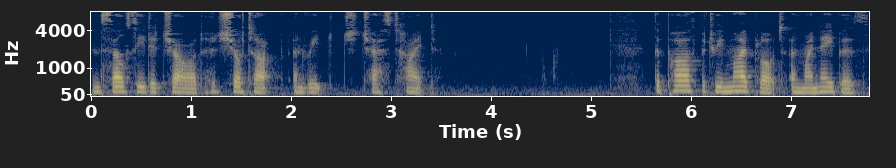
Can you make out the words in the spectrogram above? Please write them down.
and self-seeded chard had shot up and reached chest height. The path between my plot and my neighbour's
